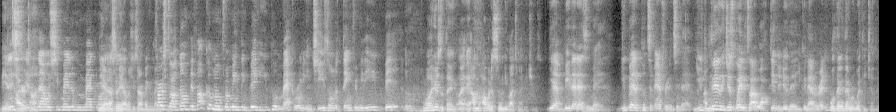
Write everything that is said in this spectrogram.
the entire Isn't that what she made the macaroni? yeah, that's cheese? yeah. When she started making the First macaroni off, don't if I'm coming home from anything big, you put macaroni and cheese on the thing for me to eat. Bit, well, here's the thing. I, I'm, I would assume he likes mac and cheese. yeah, be that as it may, you better put some effort into that. You I mean- literally just waited till I walked in to do that. You can have it ready. Well, they they were with each other,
